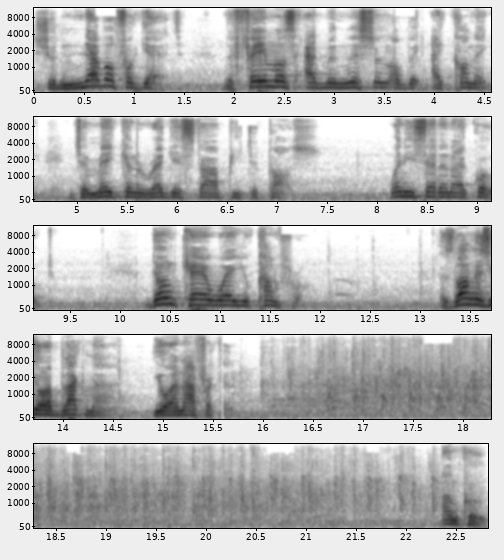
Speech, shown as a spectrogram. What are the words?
should never forget the famous admonition of the iconic Jamaican reggae star Peter Tosh when he said, and I quote, Don't care where you come from. As long as you're a black man, you're an African. Unquote.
